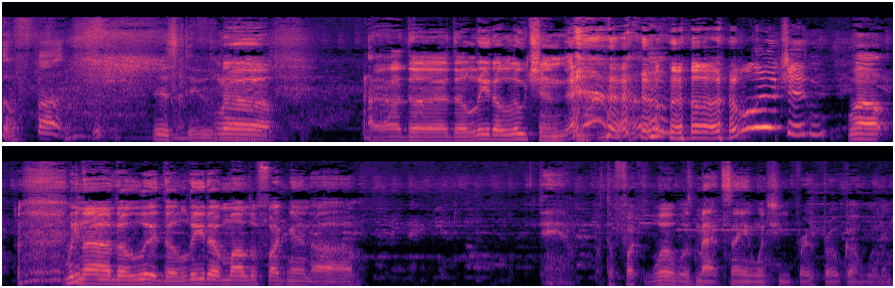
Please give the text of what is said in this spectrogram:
the fuck? This dude. uh, uh the the leader Luchin Luchin Well, we no the the leader motherfucking uh damn what the fuck what was Matt saying when she first broke up with him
